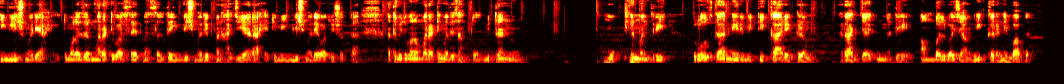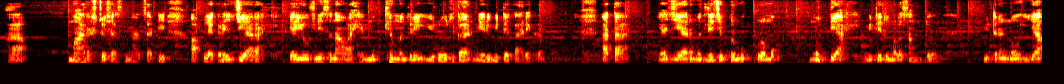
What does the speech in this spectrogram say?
इंग्लिशमध्ये आहे. तुम्हाला जर मराठी वाचता येत नसेल तर इंग्लिशमध्ये पण हा जी आर आहे. तुम्ही इंग्लिशमध्ये वाचू शकता. आता मी तुम्हाला मराठीमध्ये सांगतो. मित्रांनो मुख्यमंत्री रोजगार निर्मिती कार्यक्रम राज्यामध्ये अंमलबजावणी करण्याबाबत हा महाराष्ट्र शासनासाठी आपल्याकडे जी आर आहे. या योजनेचं नाव आहे मुख्यमंत्री रोजगार निर्मिती कार्यक्रम. आता या जी आर मधले जे प्रमुख प्रमुख मुद्दे आहे मी ते तुम्हाला सांगतो. मित्रांनो या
